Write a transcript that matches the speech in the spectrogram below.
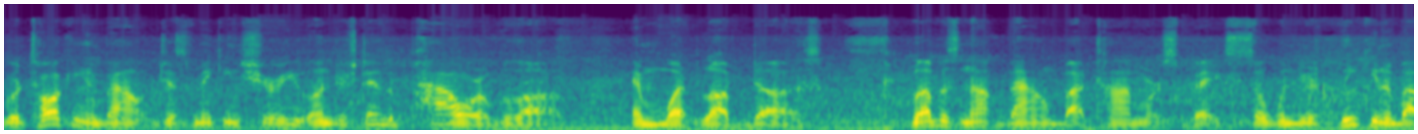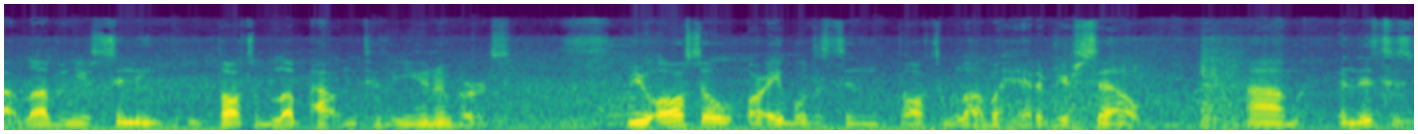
we're talking about just making sure you understand the power of love and what love does. Love is not bound by time or space. So when you're thinking about love and you're sending thoughts of love out into the universe, you also are able to send thoughts of love ahead of yourself. Um, and this is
